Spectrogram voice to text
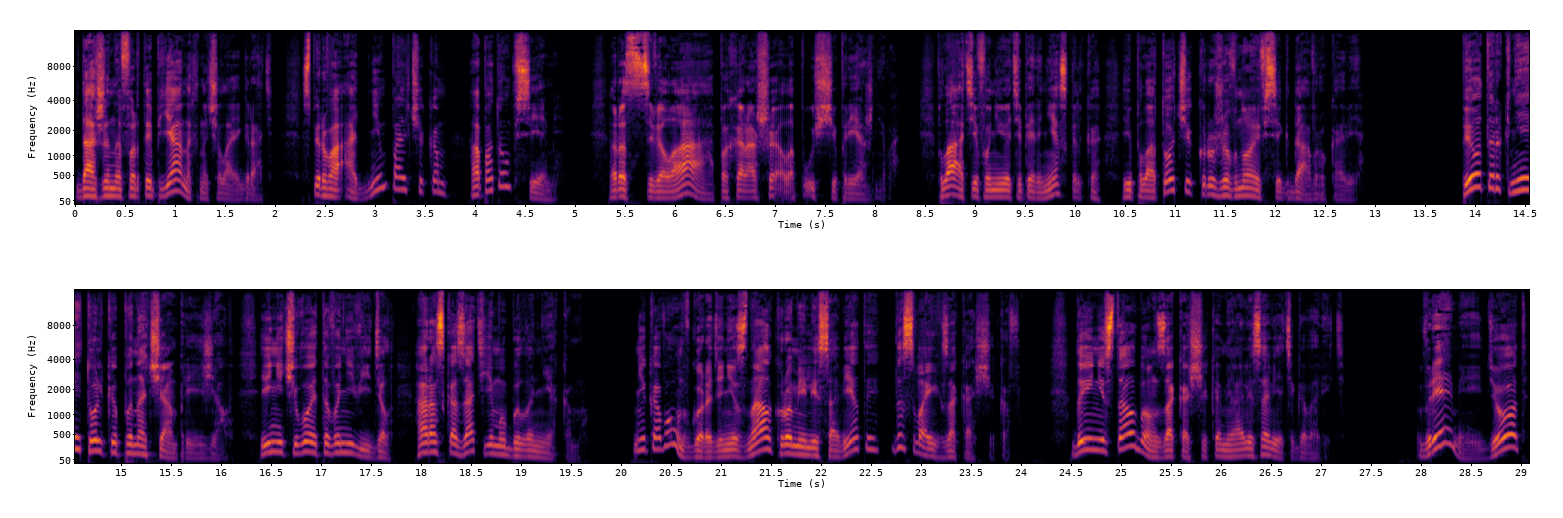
Даже на фортепианах начала играть. Сперва одним пальчиком, а потом всеми. Расцвела, похорошела пуще прежнего. Платьев у нее теперь несколько, и платочек кружевной всегда в рукаве. Петр к ней только по ночам приезжал, и ничего этого не видел, а рассказать ему было некому. Никого он в городе не знал, кроме лесоветы да своих заказчиков. Да и не стал бы он с заказчиками о лесовете говорить. Время идет,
